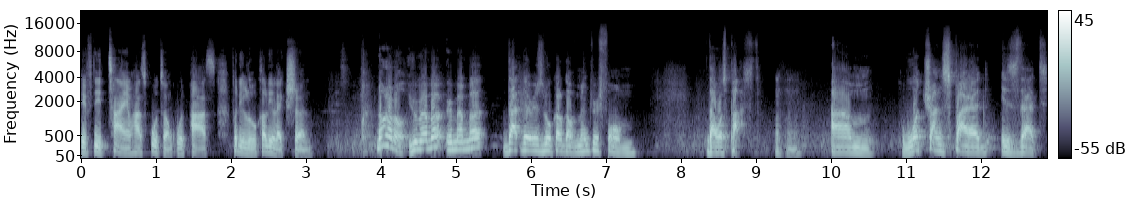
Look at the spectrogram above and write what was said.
if the time has quote unquote passed for the local election. No, no, no. You remember, remember that there is local government reform that was passed. Mm-hmm. Um, what transpired is that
